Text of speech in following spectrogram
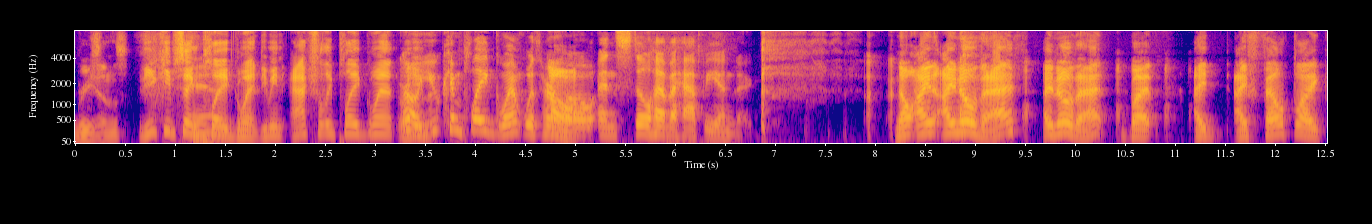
reasons. If you keep saying And- played Gwent. Do you mean actually played Gwent? No, you can play Gwent with her No. bow and still have a happy ending. No, I I know that. I know that, but I I felt like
